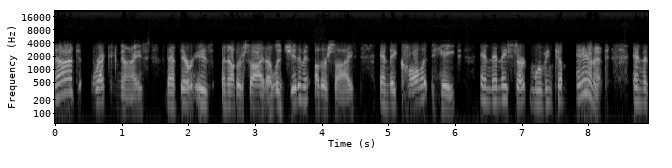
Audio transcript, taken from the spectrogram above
not recognize that there is another side, a legitimate other side, and they call it hate, and then they start moving to ban it. And the,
